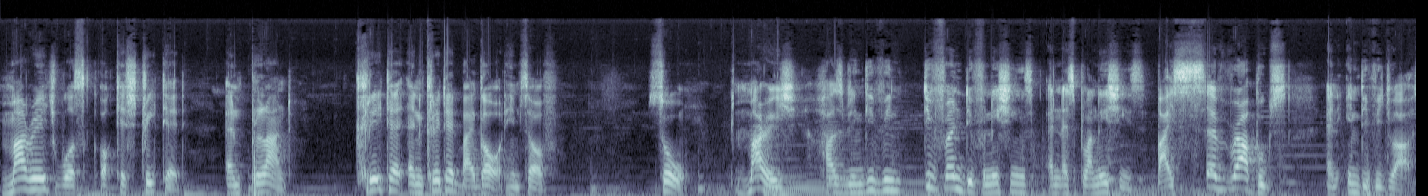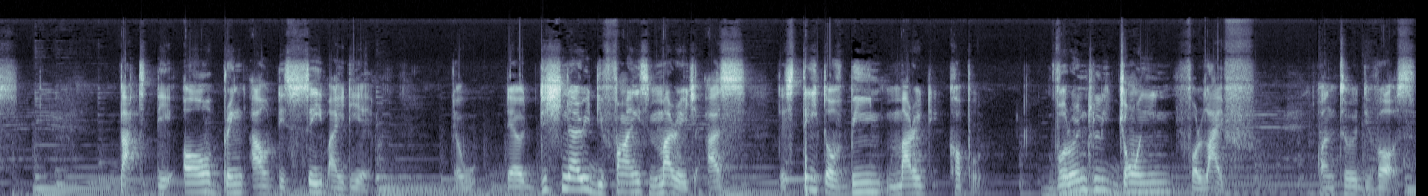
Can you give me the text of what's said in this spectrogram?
Marriage was orchestrated and planned, created and created by God Himself. So, marriage has been given different definitions and explanations by several books and individuals, but they all bring out the same idea. The, the dictionary defines marriage as the state of being married couple, voluntarily joined for life until divorce.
